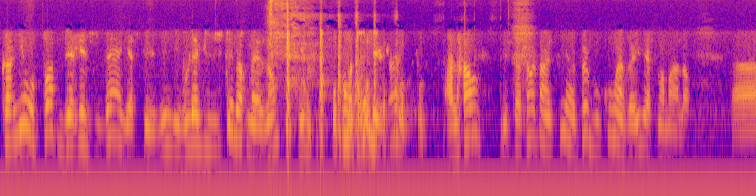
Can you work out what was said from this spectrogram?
cogner aux portes des résidents à Gaspésie. Ils voulaient visiter leur maison. Ils voulaient montrer les gens. Alors, ils se sont sentis un peu beaucoup envahis à ce moment-là. Euh,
